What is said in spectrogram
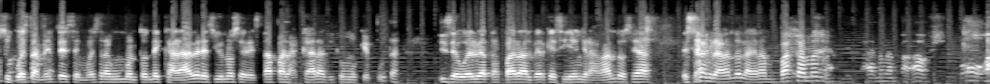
supuestamente se muestran un montón de cadáveres y uno se destapa la cara así como que puta y se vuelve a tapar al ver que siguen grabando, o sea, están grabando la gran paja, man. Ah, no me han pagado. Oh,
